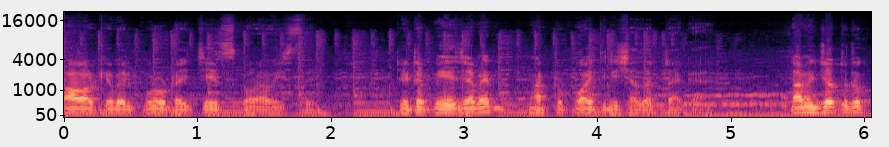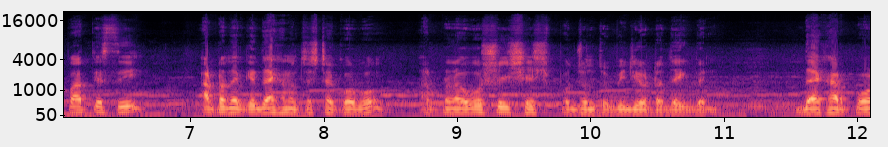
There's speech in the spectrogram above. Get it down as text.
পাওয়ার কেবল পুরোটাই চেঞ্জ করা হয়েছে তো এটা পেয়ে যাবেন মাত্র পঁয়ত্রিশ হাজার টাকা। আমি যতটুকু পারতেছি আপনাদেরকে দেখানোর চেষ্টা করব। আপনারা অবশ্যই শেষ পর্যন্ত ভিডিওটা দেখবেন। দেখার পর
